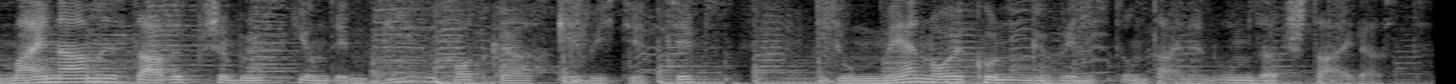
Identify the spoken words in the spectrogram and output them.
Mein Name ist David Pschibilski und in diesem Podcast gebe ich dir Tipps, wie du mehr Neukunden gewinnst und deinen Umsatz steigerst.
